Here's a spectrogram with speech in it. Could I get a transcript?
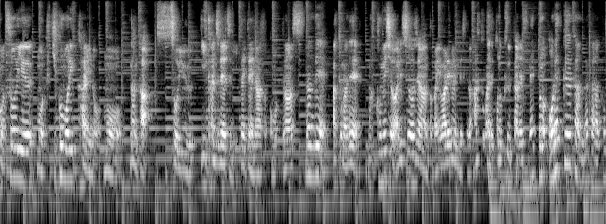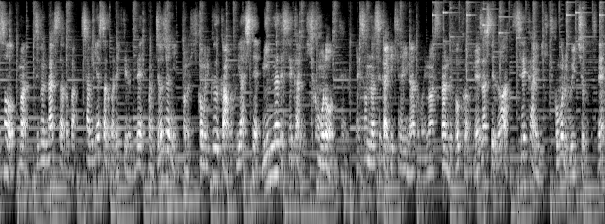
もうそういう、もう引きこもり界の、もうなんか、そういういい感じのやつになりたいなと思ってます。なんで、あくまで、まあ、コミュ障ありそうじゃんとか言われるんですけど、あくまでこの空間ですね。この俺空間だからこそ、まあ、自分らしさとか、喋りやすさとかできてるんで、まあ、徐々にこの引きこもり空間を増やして、みんなで世界に引きこもろうみたいな、そんな世界できたらいいなと思います。なんで僕は目指してるのは、世界に引きこもる VTuber ですね。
